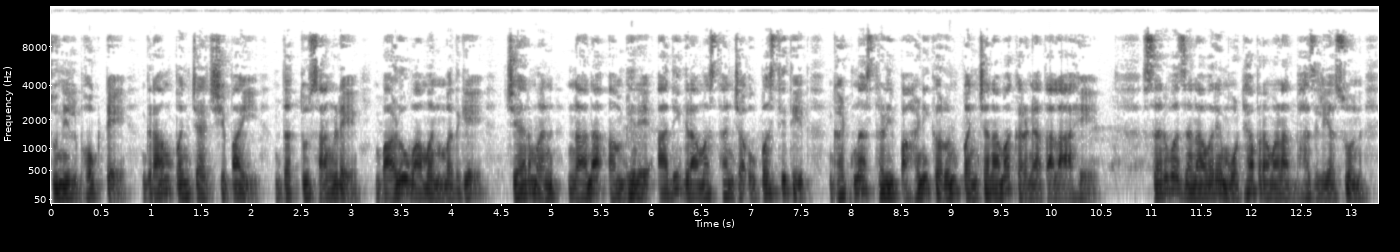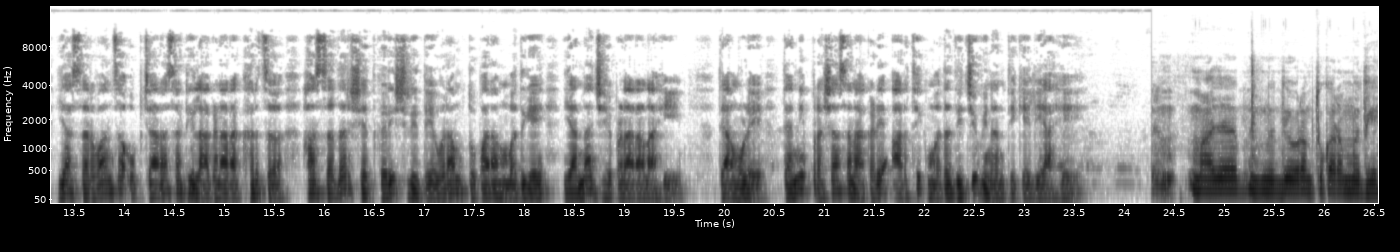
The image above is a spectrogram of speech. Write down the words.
सुनील भोगटे ग्रामपंचायत शिपाई दत्तू सांगडे बाळू वामन मदगे चेअरमन नाना अंभिरे आदी ग्रामस्थांच्या उपस्थितीत घटनास्थळी पाहणी करून पंचनामा करण्यात आला आहे. सर्व जनावरे मोठ्या प्रमाणात भाजली असून या सर्वांचा उपचारासाठी लागणारा खर्च हा सदर शेतकरी श्री देवराम तुपाराम मदगे यांना झेपणारा नाही. त्यामुळे त्यांनी प्रशासनाकडे आर्थिक मदतीची विनंती केली आहे. माझ्या देवराम तुकाराममध्ये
